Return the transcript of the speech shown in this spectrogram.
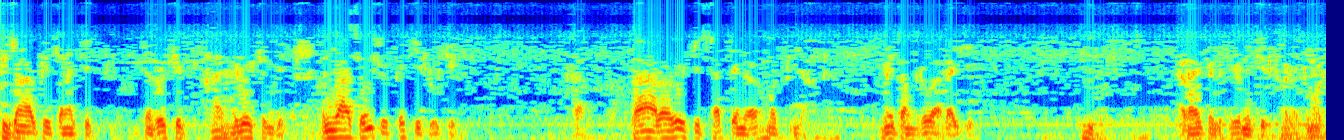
พิจารณาพิจารณาจิตจะรู้จิตให้รู้จิตปัญญาสูงสุดก็จิตรู้จิตครับถ้าเรารู้จิตชัดเจนแล้วหมดปัญญาไม่ต้องรู้อะไรอีก อะไรเก็อยู่ในจิตของเราทั้งหมด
